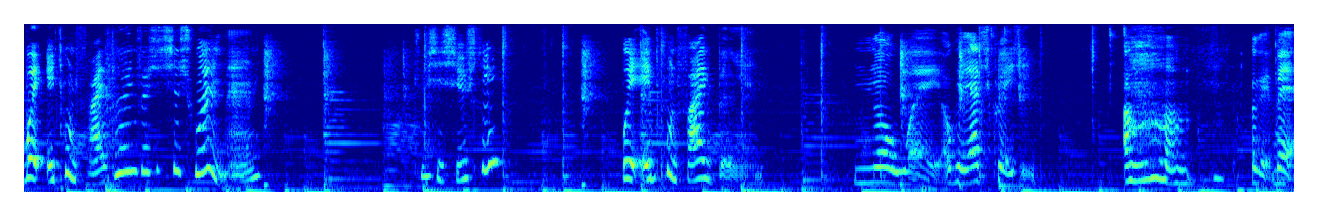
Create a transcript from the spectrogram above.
wait, 8.5 billion versus just one, man. Jesus, seriously? Wait, 8.5 billion? No way. Okay, that's crazy. Um, okay, but uh,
